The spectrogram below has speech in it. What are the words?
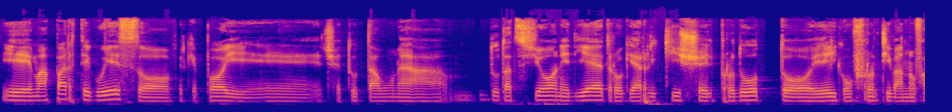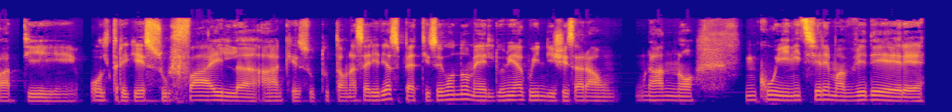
E- ma a parte questo, perché poi eh, c'è tutta una dotazione dietro che arricchisce il prodotto e i confronti vanno fatti oltre che sul file, anche su tutta una serie di aspetti. Secondo me il 2015 sarà un, un anno in cui inizieremo a vedere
